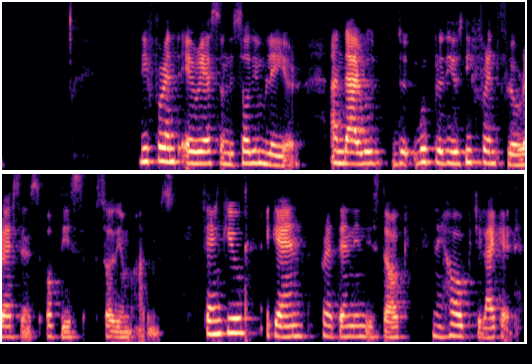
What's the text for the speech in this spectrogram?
different areas on the sodium layer, and that would, would produce different fluorescence of these sodium atoms. Thank you again for attending this talk and I hope you like it.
